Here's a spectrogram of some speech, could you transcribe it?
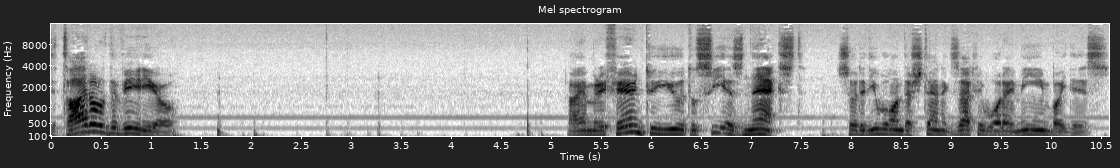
The title of the video I am referring to you to see as next so that you will understand exactly what I mean by this.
